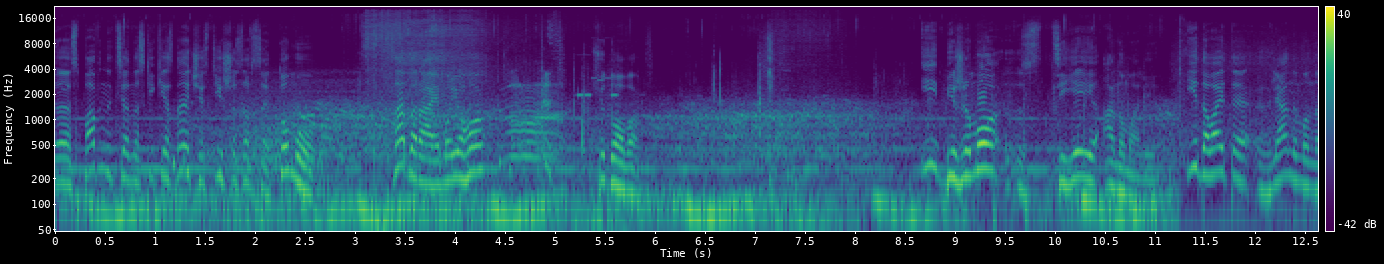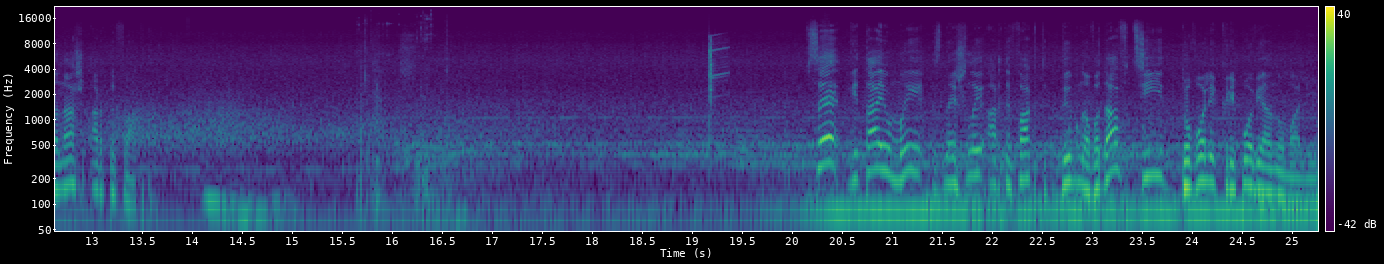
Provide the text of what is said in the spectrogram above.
е, спавниться, наскільки я знаю, частіше за все. Тому забираємо його. Чудово. І біжимо з цієї аномалії. І давайте глянемо на наш артефакт. Все, вітаю. Ми знайшли артефакт дивна вода в цій доволі кріповій аномалії.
